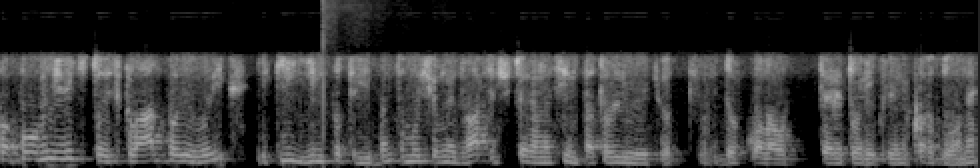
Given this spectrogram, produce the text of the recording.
поповнюють той склад бойовий, який їм потрібен, тому що вони 24 на 7 патрулюють от довкола території України кордони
